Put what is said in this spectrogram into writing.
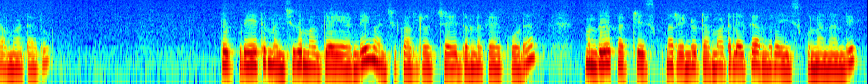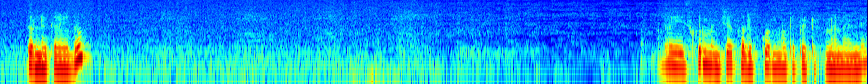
టమాటాలు. ఇప్పుడైతే మంచిగా మగ్గాయండి మంచి కలర్ వచ్చాయి దొండకాయ కూడా. ముందుగా కట్ చేసుకున్న రెండు టమాటాలు అయితే అందులో వేసుకున్నానండి దొండకాయలు. అలా వేసుకొని మంచిగా కలుపుకొని మూత పెట్టుకున్నానండి.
